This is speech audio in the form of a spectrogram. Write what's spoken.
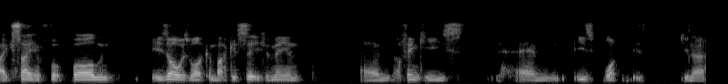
exciting football, and he's always welcome back at City for me. And um, I think he's um, he's what you know.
